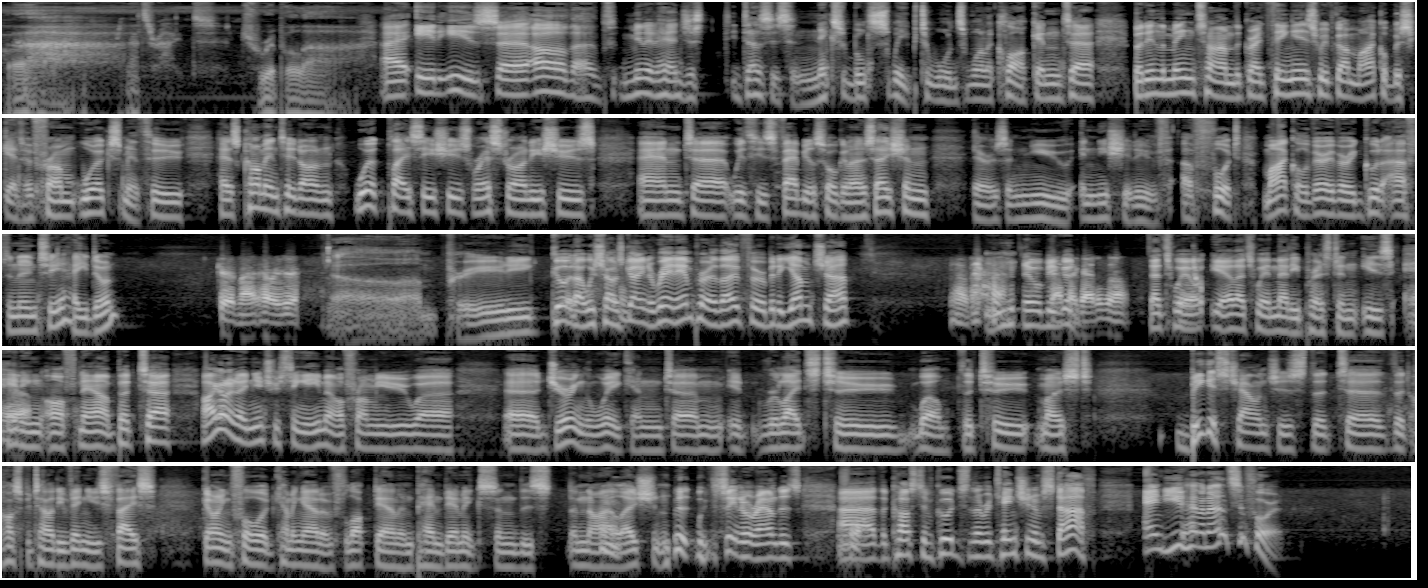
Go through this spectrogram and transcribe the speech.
That's right. Triple R. Uh, it is. Uh, oh, the minute hand just it does this inexorable sweep towards one o'clock. And uh, but in the meantime, the great thing is we've got Michael Bascetta from Worksmith who has commented on workplace issues, restaurant issues, and uh, with his fabulous organisation. There is a new initiative afoot. Michael, a very, very good afternoon to you. How you doing? Good, mate. How are you? Oh, I'm pretty good. I wish I was going to Red Emperor though for a bit of yum cha. It would be good. okay, doesn't it? That's where, yeah, that's where Matty Preston is heading off now. But uh, I got an interesting email from you uh, uh, during the week, and um, it relates to well the two most biggest challenges that uh, that hospitality venues face going forward, coming out of lockdown and pandemics and this annihilation that we've seen around us, uh, the cost of goods and the retention of staff. And you have an answer for it.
